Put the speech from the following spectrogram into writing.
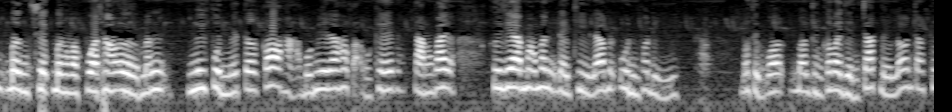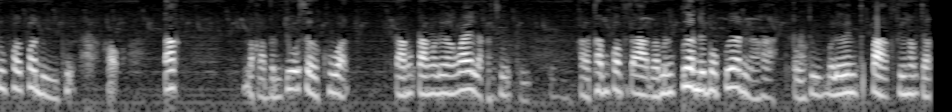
ำเบิ่งเช็คเบิ่งว่าขวดเขาเออมันมีฝุ่นมีเตอร์ก็หาบ่มีแล้วเขาก็โอเคตังไปคือแยมเขามันได้ทีแล้วมันอุ่นพอดีครับบ่ถึงว่าบ่ถึงก็ว่าเย็นจัดหรือร้อนจัดคือพอพอดีที่เขาตักแล้วก็บรรจุเสือขวดตังตังเรียงไว้แล้วก็เช็ดค่ะทำความสะอาดว่ามันเปื้อนหรือบ่เปื้อนนะคะตรงที่บริเวณปากที่เขาจะ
